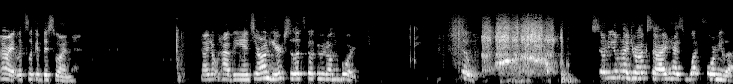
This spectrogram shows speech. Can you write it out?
All right, let's look at this one. I don't have the answer on here, so let's go through it on the board. So, sodium hydroxide has what formula?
